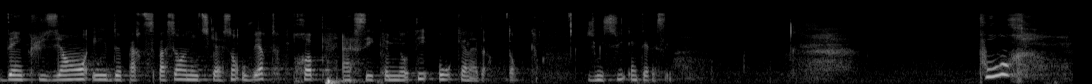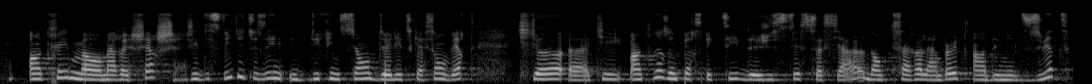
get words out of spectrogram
d'inclusion et de participation en éducation ouverte propres à ces communautés au Canada. Donc, je m'y suis intéressée. Pour ancrer ma recherche, j'ai décidé d'utiliser une définition de l'éducation ouverte euh, qui, est ancrée dans une perspective de justice sociale. Donc, Sarah Lambert, en 2018,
